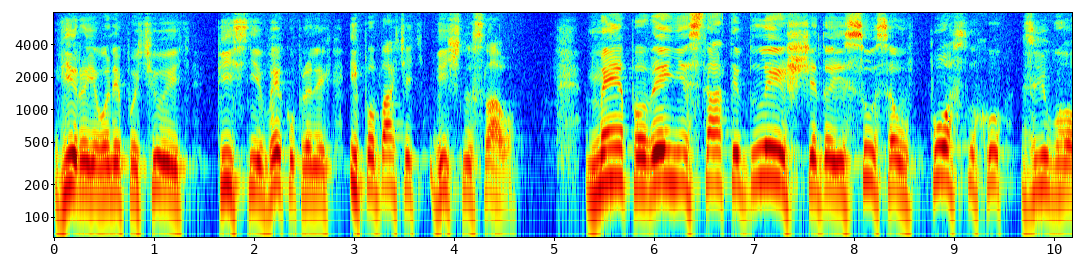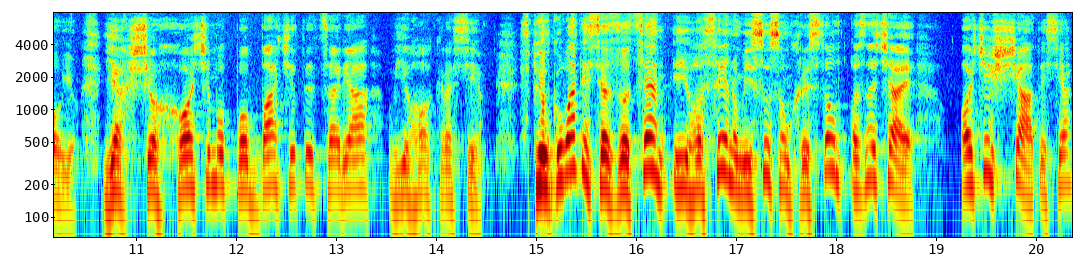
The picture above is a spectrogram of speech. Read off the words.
Вірою вони почують пісні викуплених і побачать вічну славу. Ми повинні стати ближче до Ісуса в послуху з любов'ю, якщо хочемо побачити Царя в Його красі. Спілкуватися з Отцем і Його Сином Ісусом Христом означає очищатися,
